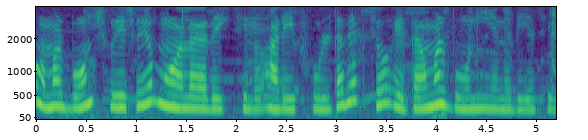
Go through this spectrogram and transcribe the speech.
আমার বোন শুয়ে শুয়ে মহালয়া দেখছিল। আর এই ফুলটা দেখছ এটা আমার বোনই এনে দিয়েছিল।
